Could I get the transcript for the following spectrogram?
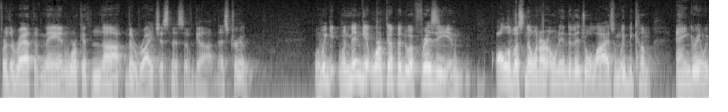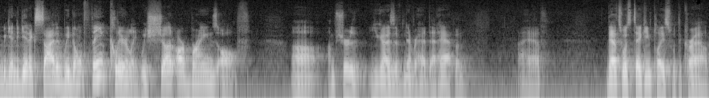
for the wrath of man worketh not the righteousness of God. That's true. When, we get, when men get worked up into a frizzy and all of us know in our own individual lives when we become angry and we begin to get excited, we don't think clearly. We shut our brains off. Uh, I'm sure you guys have never had that happen. I have. That's what's taking place with the crowd.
